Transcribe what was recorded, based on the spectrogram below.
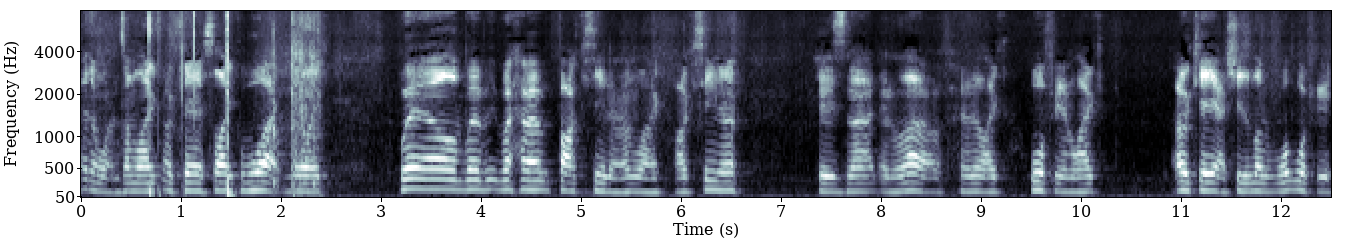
other ones. I'm like, okay, it's like what? And they're like, well, what, what, about Foxena? I'm like, Foxena is not in love. And they're like, Wolfie. I'm like, okay, yeah, she's in love with Wolfie.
